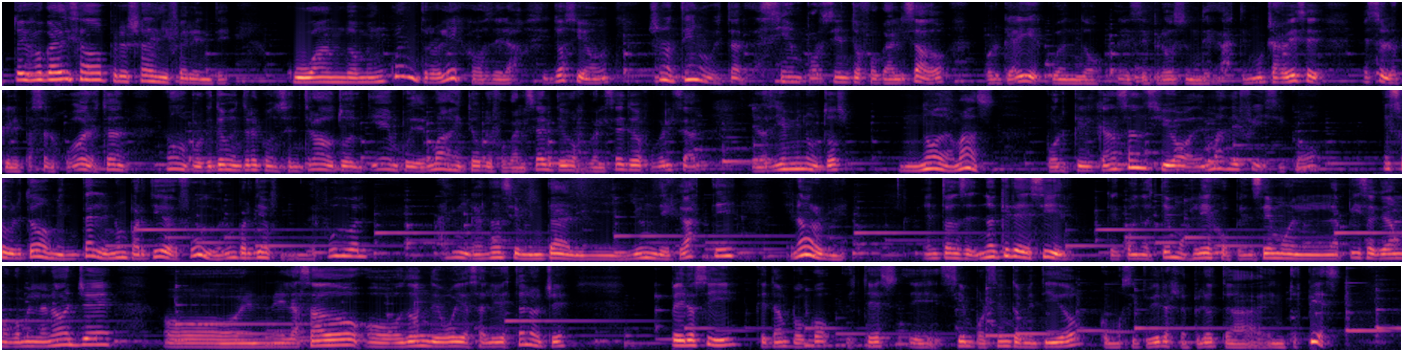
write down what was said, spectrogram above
Estoy focalizado, pero ya es diferente. Cuando me encuentro lejos de la situación, yo no tengo que estar 100% focalizado, porque ahí es cuando eh, se produce un desgaste. Muchas veces eso es lo que le pasa al jugador. Están, no, porque tengo que entrar concentrado todo el tiempo y demás, y tengo que focalizar, y tengo que focalizar, y tengo que focalizar. Y a los 10 minutos no da más, porque el cansancio, además de físico, es sobre todo mental en un partido de fútbol. En un partido de fútbol hay un cansancio mental y, un desgaste enorme. Entonces, no quiere decir que cuando estemos lejos pensemos en la pizza que vamos a comer en la noche, o en el asado, o dónde voy a salir esta noche, pero sí que tampoco estés 100% eh, metido como si tuvieras la pelota en tus pies.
